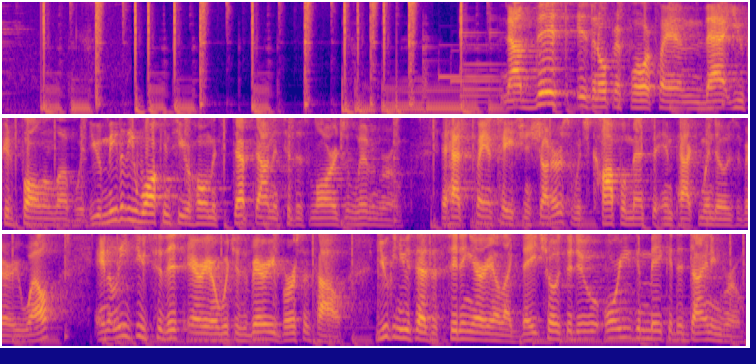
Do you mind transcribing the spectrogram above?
Now this is an open floor plan that you could fall in love with. You immediately walk into your home and step down into this large living room. It has plantation shutters, which complements the impact windows very well. And it leads you to this area, which is very versatile. You can use it as a sitting area like they chose to do, or you can make it a dining room.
